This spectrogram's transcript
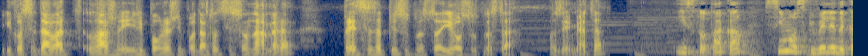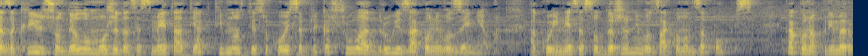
И кога се дават лажни или погрешни податоци со намера, пред се за присутноста и осутноста во земјата. Исто така, Симовски вели дека за кривично дело може да се сметаат и активности со кои се прекршуваат други закони во земјава, а кои не се содржани во законот за попис, како на пример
